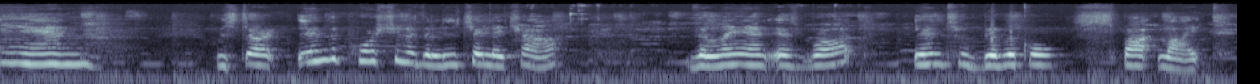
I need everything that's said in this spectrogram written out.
And we start in the portion of the Lech Lecha. The land is brought into biblical spotlight.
